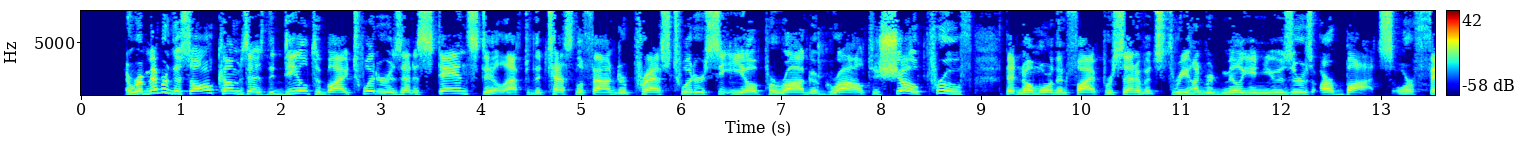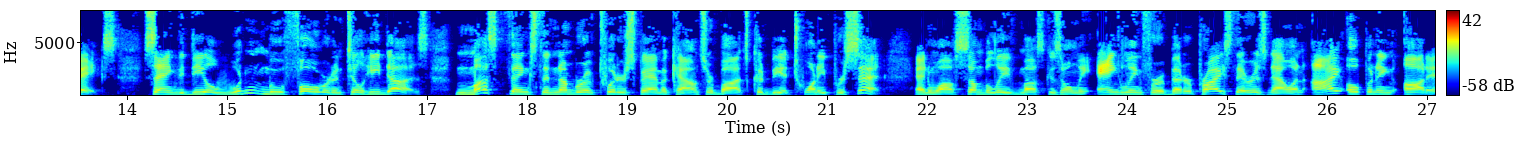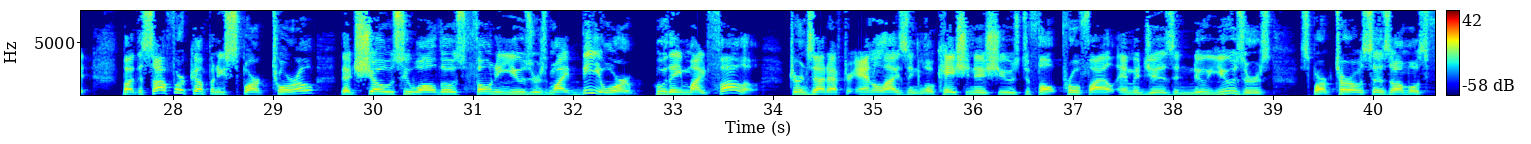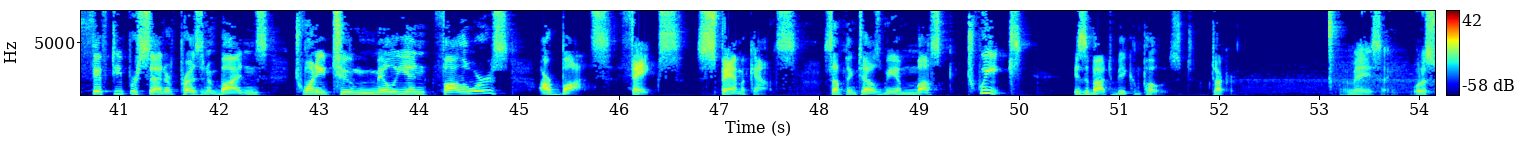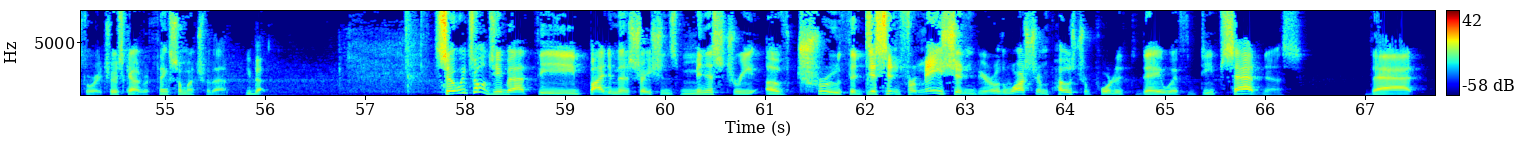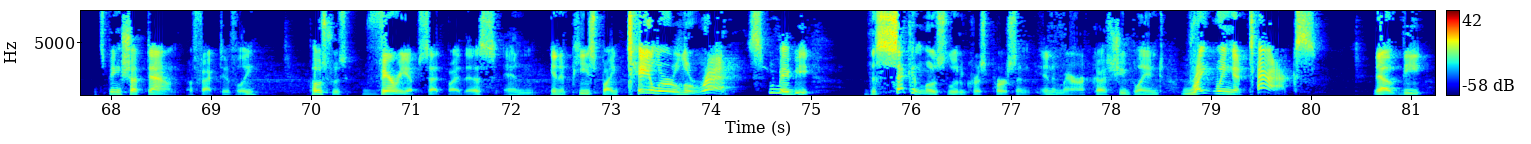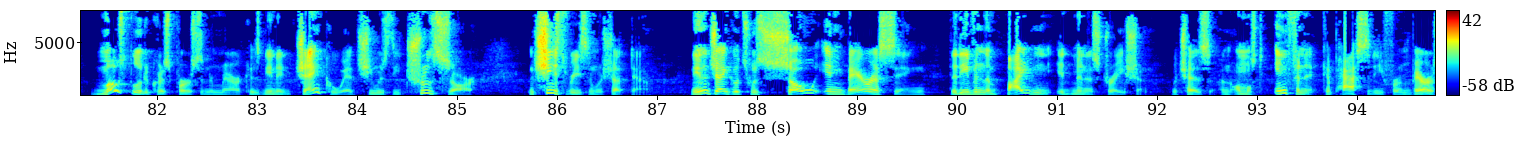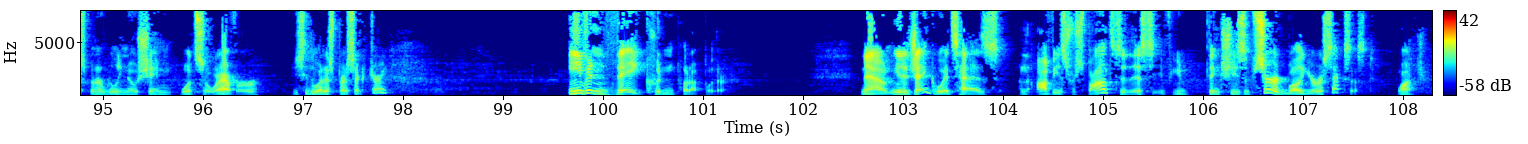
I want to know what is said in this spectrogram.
And remember, this all comes as the deal to buy Twitter is at a standstill after the Tesla founder pressed Twitter CEO Parag Agrawal to show proof that no more than 5% of its 300 million users are bots or fakes, saying the deal wouldn't move forward until he does. Musk thinks the number of Twitter spam accounts or bots could be at 20%. And while some believe Musk is only angling for a better price, there is now an eye opening audit by the software company SparkToro that shows who all those phony users might be or who they might follow. Turns out, after analyzing location issues, default profile images, and new users, SparkToro says almost 50% of President Biden's 22 million followers are bots, fakes, spam accounts. Something tells me a Musk tweet is about to be composed. Tucker. Amazing. What a story. Trace Gallagher, thanks so much for that. You bet. So, we told you about the Biden administration's Ministry of Truth, the Disinformation Bureau. The Washington Post reported today with deep sadness that it's being shut down effectively. Post was very upset by this, and in a piece by Taylor Lorenz, who may be the second most ludicrous person in America, she blamed right wing attacks. Now, the most ludicrous person in America is Nina Jankowicz. She was the truth czar, and she's the reason it was shut down. Nina Jankowicz was so embarrassing that even the Biden administration, which has an almost infinite capacity for embarrassment or really no shame whatsoever, you see the White House press secretary? Even they couldn't put up with her. Now, Nina Jankowicz has an obvious response to this. If you think she's absurd, well, you're a sexist. Watch.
